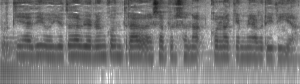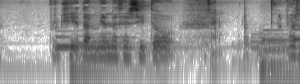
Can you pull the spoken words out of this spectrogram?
porque ya digo, yo todavía no he encontrado a esa persona con la que me abriría, porque yo también necesito pues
